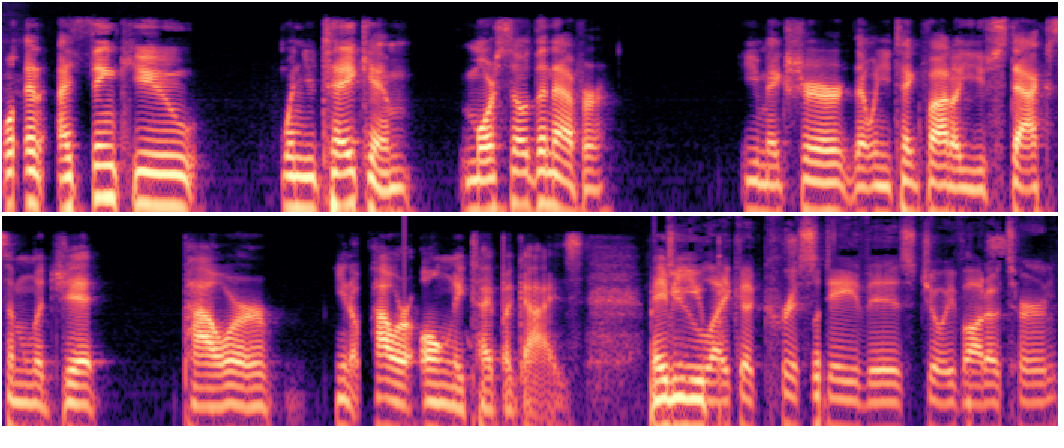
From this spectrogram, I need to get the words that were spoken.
Well, and I think you, when you take him, more so than ever, you make sure that when you take Votto, you stack some legit power, you know, power only type of guys. Maybe you like a Chris Davis, Joey Votto turn.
